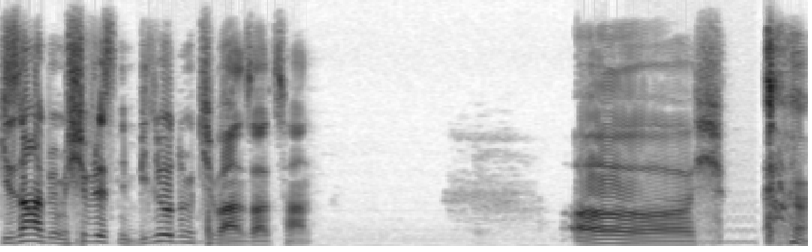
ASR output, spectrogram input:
Gizli albümün şifresini biliyordum ki ben zaten. Ay.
